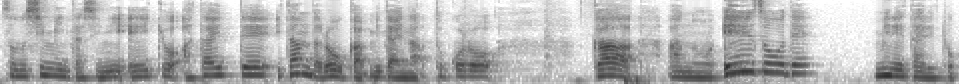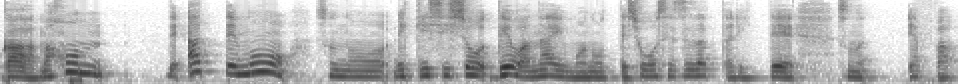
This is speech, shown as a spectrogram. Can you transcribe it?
その市民たちに影響を与えていたんだろうかみたいなところがあの映像で見れたりとか、まあ、本であってもその歴史書ではないものって小説だったりってそのやっぱ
